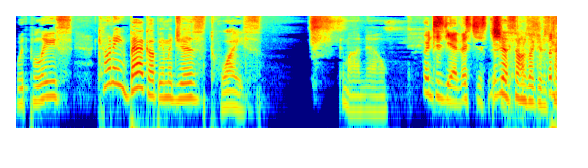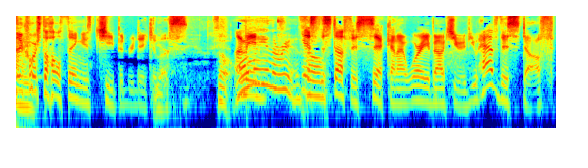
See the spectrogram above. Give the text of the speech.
With police counting backup images twice. Come on now. Which is yeah, that's just It cheap. just sounds like they're But of to- course, the whole thing is cheap and ridiculous. So I mean, in the re- yes, so, the stuff is sick, and I worry about you. If you have this stuff,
